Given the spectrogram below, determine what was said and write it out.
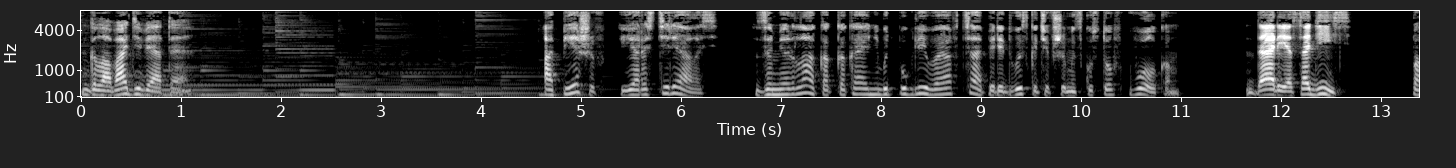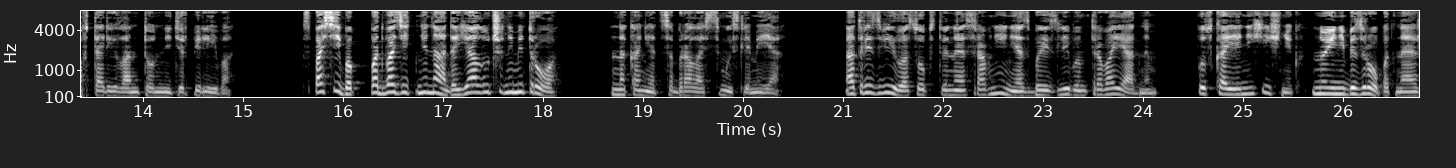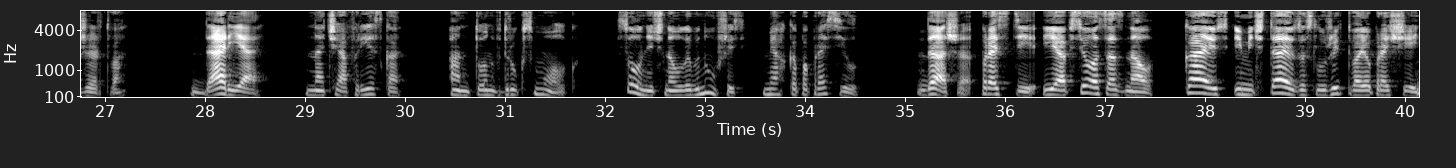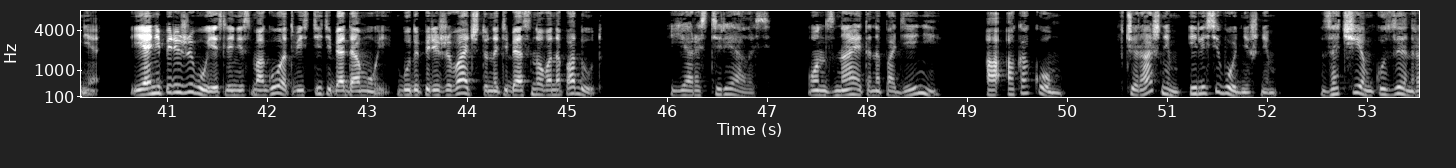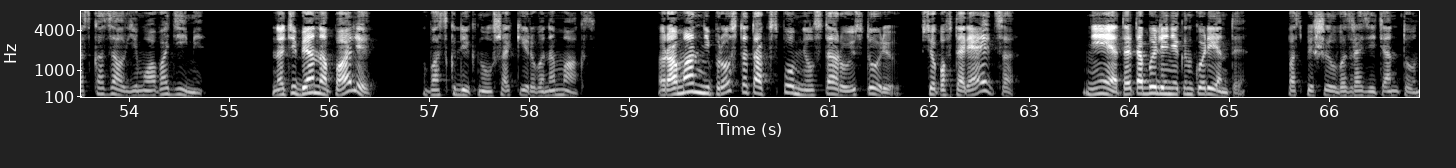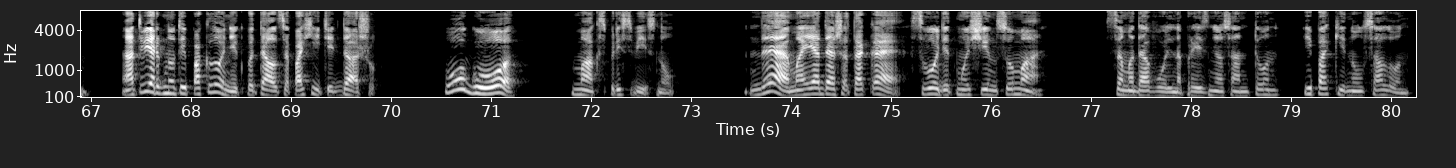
Глава девятая Опешив, я растерялась. Замерла, как какая-нибудь пугливая овца перед выскочившим из кустов волком. «Дарья, садись!» — повторил Антон нетерпеливо. «Спасибо, подвозить не надо, я лучше на метро!» Наконец собралась с мыслями я. Отрезвила собственное сравнение с боязливым травоядным. Пускай я не хищник, но и не безропотная жертва. «Дарья!» Начав резко, Антон вдруг смолк. Солнечно улыбнувшись, мягко попросил. «Даша, прости, я все осознал. Каюсь и мечтаю заслужить твое прощение. Я не переживу, если не смогу отвезти тебя домой. Буду переживать, что на тебя снова нападут». Я растерялась. Он знает о нападении? А о каком? Вчерашнем или сегодняшнем? Зачем кузен рассказал ему о Вадиме? «На тебя напали?» – воскликнул шокированно Макс. Роман не просто так вспомнил старую историю. Все повторяется? Нет, это были не конкуренты, поспешил возразить Антон. Отвергнутый поклонник пытался похитить Дашу. Ого! Макс присвистнул. Да, моя Даша такая, сводит мужчин с ума, самодовольно произнес Антон и покинул салон.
